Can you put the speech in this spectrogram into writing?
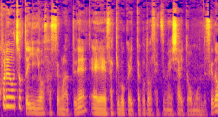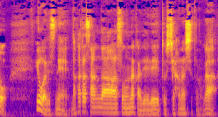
これをちょっと引用させてもらってね、えー、さっき僕が言ったことを説明したいと思うんですけど、要はですね、中田さんがその中で例として話してたのが、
